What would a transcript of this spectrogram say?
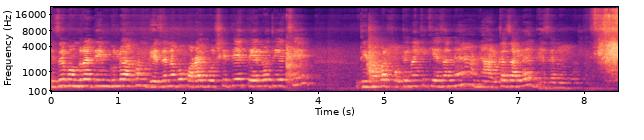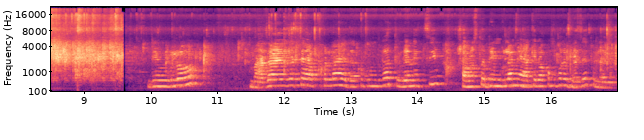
এই যে বন্ধুরা, ডিমগুলো এখন ভেজে নেব, কড়াই বসিয়ে দিয়ে তেলও দিয়েছি। ডিম আবার ফোটে নাকি কে জানে? আমি হালকা জালে ভেজে নেব। ডিমগুলো ভাজা হয়ে গেছে এক খোলা। এ দেখো বন্ধুরা, তুলে নিচ্ছি। সমস্ত ডিমগুলো আমি একই রকম করে ভেজে তুলে নেব।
